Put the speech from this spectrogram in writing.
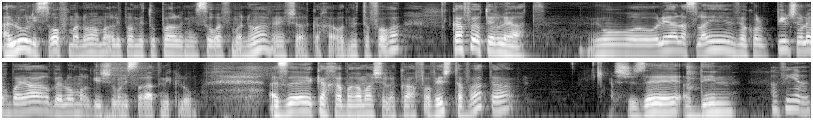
עלול לשרוף מנוע, אמר לי פעם מטופל, אני שורף מנוע, ואפשר ככה עוד מטאפורה. כאפה יותר לאט. הוא עולה על הסלעים, והכל פיל שהולך ביער, ולא מרגיש שהוא נסרט מכלום. אז זה ככה ברמה של הכאפה, ויש הוואטה, שזה עדין. אוויר.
